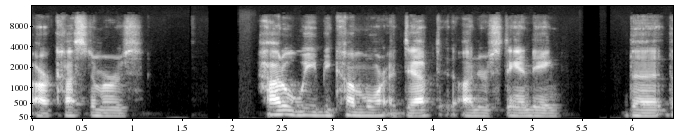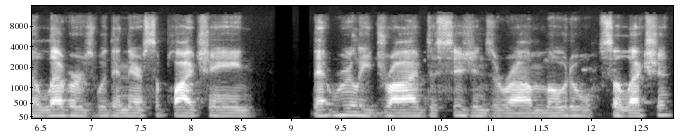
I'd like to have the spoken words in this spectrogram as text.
our customers? How do we become more adept at understanding the the levers within their supply chain that really drive decisions around modal selection?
